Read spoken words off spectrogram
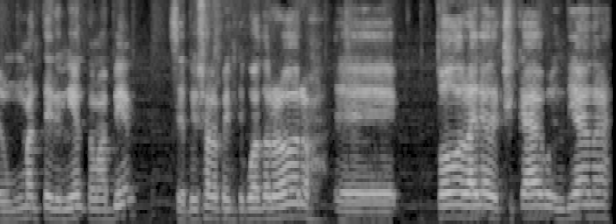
un mantenimiento más bien, servicio a las 24 horas, todo el área de Chicago, Indiana,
